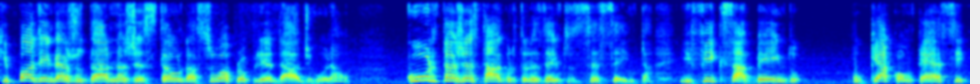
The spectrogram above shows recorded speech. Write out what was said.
que podem lhe ajudar na gestão da sua propriedade rural. Curta a Gestagro 360 e fique sabendo o que acontece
